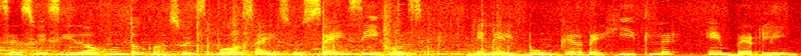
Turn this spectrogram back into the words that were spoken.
se suicidó junto con su esposa y sus seis hijos en el búnker de Hitler en Berlín.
